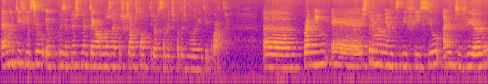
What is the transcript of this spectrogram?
é muito difícil. Eu, por exemplo, neste momento tenho algumas noivas que já me estão a pedir orçamentos para 2024. Uh, para mim é extremamente difícil antever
